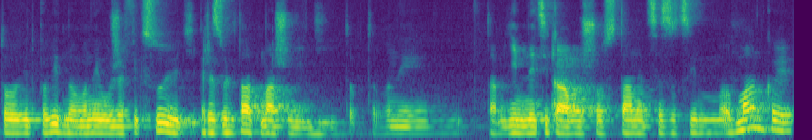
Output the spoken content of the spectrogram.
то відповідно вони вже фіксують результат нашої дії. Тобто вони там їм не цікаво, що станеться за цим обманкою,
